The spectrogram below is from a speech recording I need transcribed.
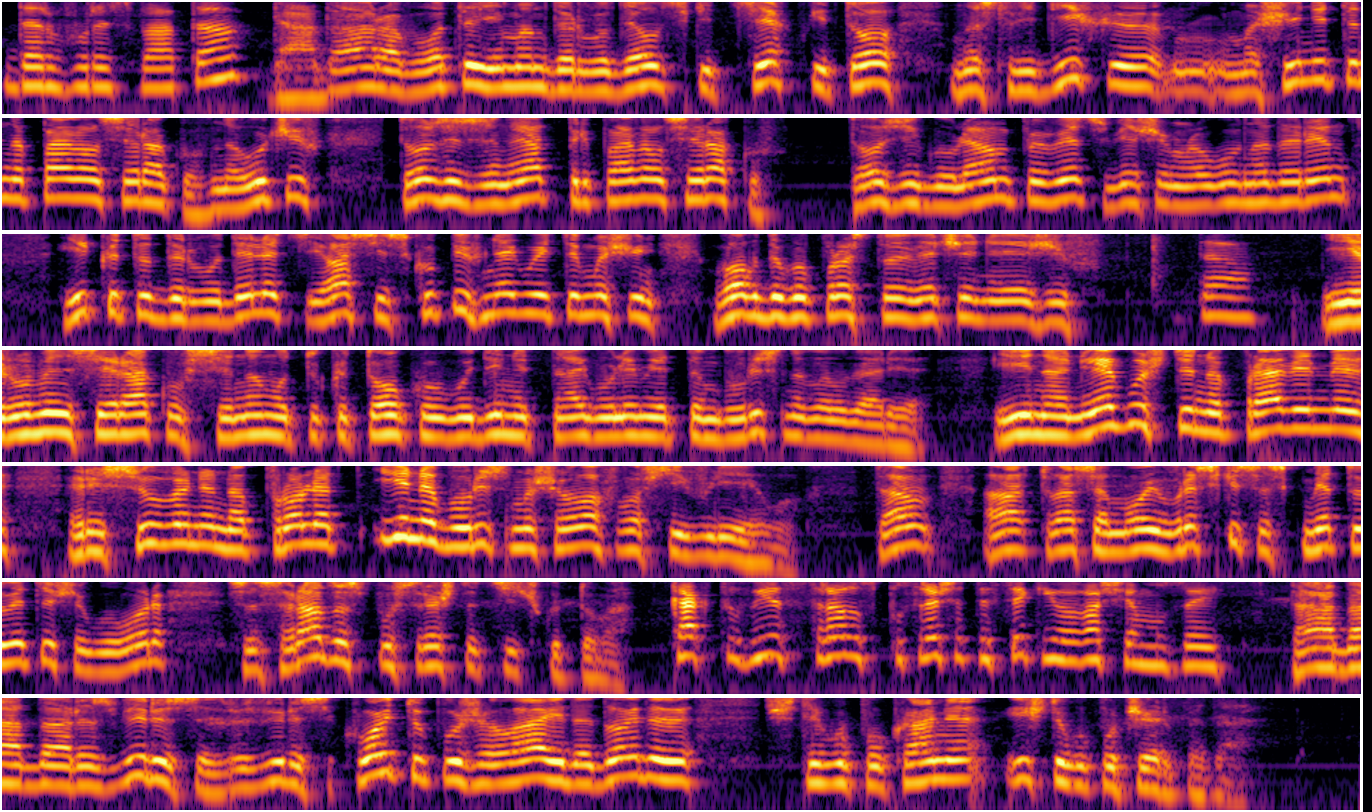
Дърворезбата. Да, да, работя, имам дърводелски цех и то наследих машините на Павел Сираков. Научих този занаят при Павел Сираков. Този голям певец беше много надарен и като дърводелец и аз изкупих неговите машини. Бог да го просто вече не е жив. Да. И Румен Сираков, сина му, тук толкова години, най-големият тамбурист на България. И на него ще направим рисуване на пролет и на Борис Машалов в Сивлиево. Там, а това са мои връзки с кметовете, ще говоря, с радост посрещат всичко това както вие с радост посрещате всеки във вашия музей. Да, да, да, разбира се, разбира се. Който пожела и да дойде, ще го поканя и ще го почерпе, да.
